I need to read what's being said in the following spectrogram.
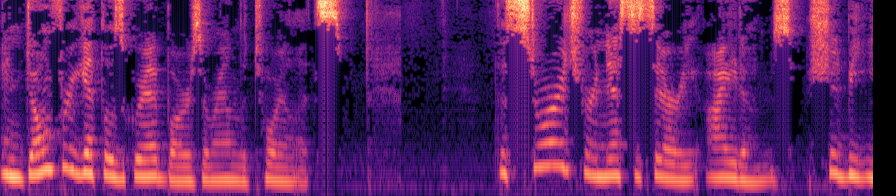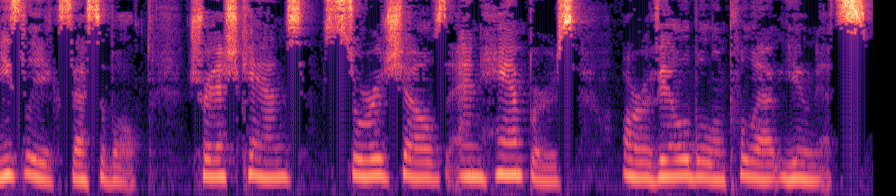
And don't forget those grab bars around the toilets. The storage for necessary items should be easily accessible. Trash cans, storage shelves, and hampers are available in pull out units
